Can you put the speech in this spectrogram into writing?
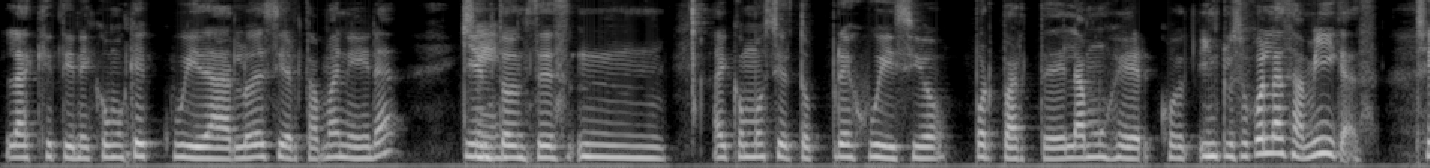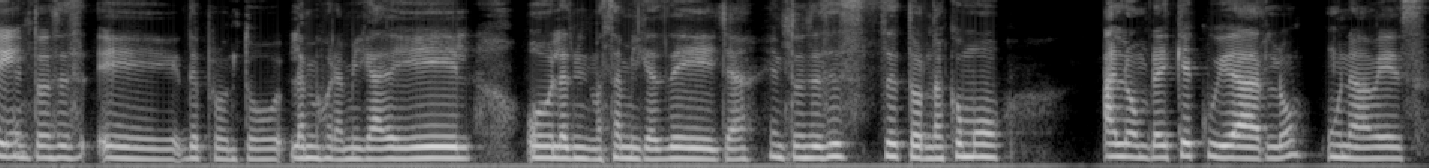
la que tiene como que cuidarlo de cierta manera y entonces mm, hay como cierto prejuicio por parte de la mujer, incluso con las amigas. Sí. Entonces, eh, de pronto, la mejor amiga de él o las mismas amigas de ella. Entonces se torna como al hombre hay que cuidarlo una vez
